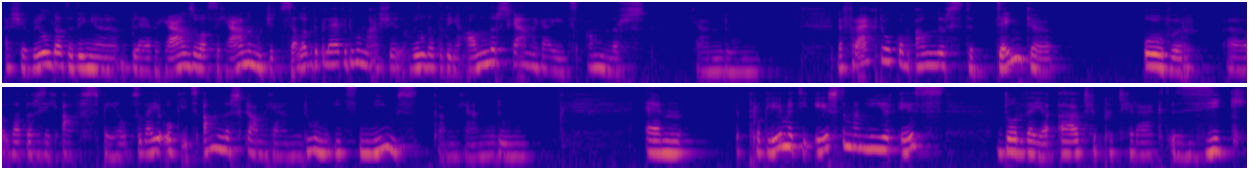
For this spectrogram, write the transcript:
als je wil dat de dingen blijven gaan zoals ze gaan, dan moet je hetzelfde blijven doen. Maar als je wil dat de dingen anders gaan, dan ga je iets anders gaan doen. Dat vraagt ook om anders te denken over uh, wat er zich afspeelt, zodat je ook iets anders kan gaan doen, iets nieuws kan gaan doen. En het probleem met die eerste manier is, doordat je uitgeput geraakt, ziek,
